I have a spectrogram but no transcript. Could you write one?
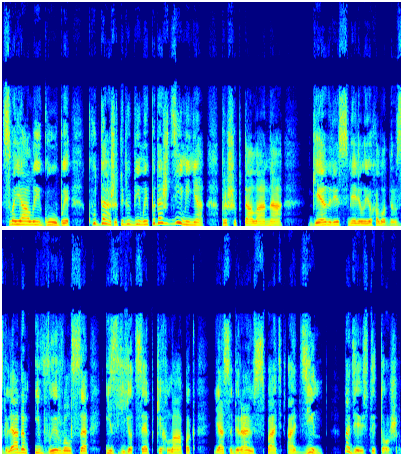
свои алые губы. «Куда же ты, любимый, подожди меня!» — прошептала она. Генри смерил ее холодным взглядом и вырвался из ее цепких лапок. «Я собираюсь спать один», Надеюсь, ты тоже.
